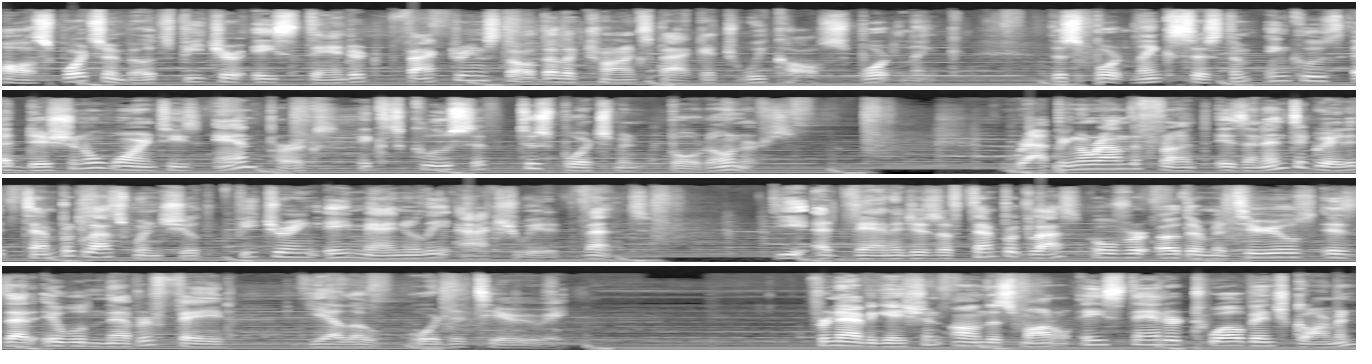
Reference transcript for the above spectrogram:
All sportsman boats feature a standard factory-installed electronics package we call SportLink. The SportLink system includes additional warranties and perks exclusive to sportsman boat owners. Wrapping around the front is an integrated tempered glass windshield featuring a manually actuated vent. The advantages of tempered glass over other materials is that it will never fade, yellow, or deteriorate. For navigation on this model, a standard 12-inch Garmin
